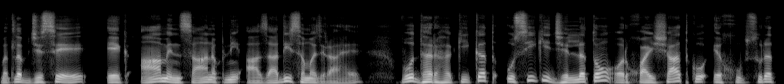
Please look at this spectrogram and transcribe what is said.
مطلب جسے ایک عام انسان اپنی آزادی سمجھ رہا ہے وہ در حقیقت اسی کی جھلتوں اور خواہشات کو ایک خوبصورت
